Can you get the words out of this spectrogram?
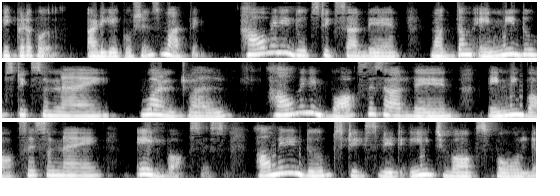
ఇక్కడ అడిగే క్వశ్చన్స్ మారుతాయి. How many dhoop sticks are there మొత్తం ఎన్ని డూప్ స్టిక్స్ ఉన్నాయి? One twelve how many boxes are there ఎన్ని బాక్సెస్ ఉన్నాయి? Eight boxes. How many dhoop sticks did each box hold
